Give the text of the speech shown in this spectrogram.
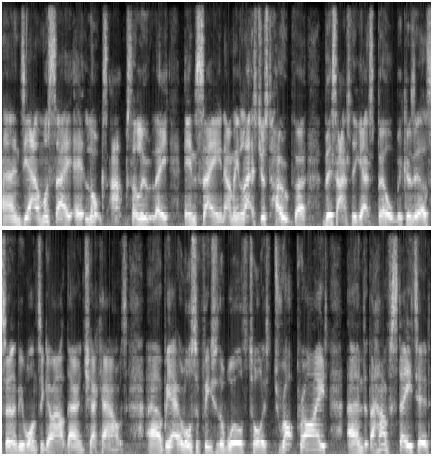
And yeah, I must say, it looks absolutely insane. I mean, let's just hope that this actually gets built because it'll certainly be one to go out there and check out. Uh, but yeah, it'll also feature the world's tallest drop ride, and they have stated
